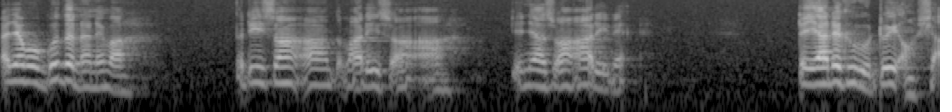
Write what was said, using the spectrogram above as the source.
အဲကြောင့်မို့ကုသနာနဲ့မှာတတိစွမ်းအားတမာတိစွမ်းအားပညာစွမ်းအားတွေနဲ့တရားတစ်ခုကိုတွေးအောင်ရှာ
